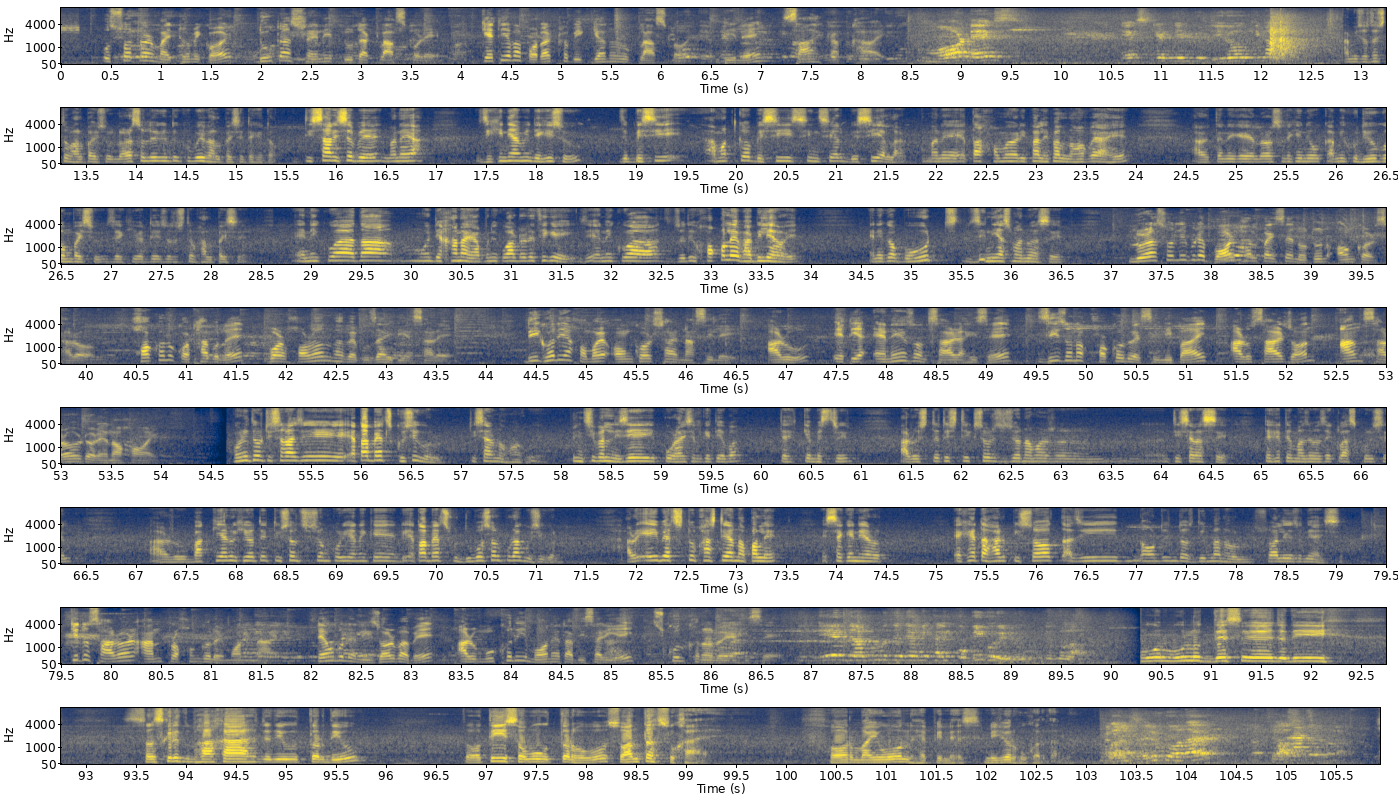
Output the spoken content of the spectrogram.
উচ্চতৰ মাধ্যমিকৰ দুটা শ্ৰেণীত দুটা ক্লাছ কৰে কেতিয়াবা পদাৰ্থ বিজ্ঞানৰো ক্লাছ লয় দিলে চাহ একাপ খায় আমি যথেষ্ট ভাল পাইছোঁ। ল'ৰা ছোৱালীয়ে কিন্তু খুবেই ভাল পাইছে তেখেতক। টিচাৰ হিচাপে মানে যিখিনি আমি দেখিছোঁ যে বেছি আমাতকৈ বেছি চিনচিয়াৰ বেছি এলাৰ্ট মানে এটা সময়ৰ ইফাল সিফাল নোহোৱাকৈ আহে। আৰু তেনেকৈ ল'ৰা ছোৱালীখিনিও আমি সুধিও গম পাইছোঁ যে সিহঁতে যথেষ্ট ভাল পাইছে। এনেকুৱা এটা মই দেখা নাই। আপুনি কোৱাৰ দৰে ঠিকেই যে এনেকুৱা যদি সকলোৱে ভাবিলে হয় এনেকুৱা বহুত জিনিয়াছ মানুহ আছে। ল'ৰা ছোৱালীবোৰে বৰ ভাল পাইছে নতুন অংকৰ ছাৰক। সকলো কথা বোলে বৰ সৰলভাৱে বুজাই দিয়ে ছাৰে। দীঘলীয়া সময় অংকৰ ছাৰ নাছিলেই আৰু এতিয়া এনে এজন ছাৰ আহিছে যিজনক সকলোৱে চিনি পায় আৰু ছাৰজন আন ছাৰৰ দৰে নহয়। গণিতৰ টিচাৰ আজি এটা বেটছ গুচি গ'ল। টিচাৰ নোহোৱাকৈ। প্ৰিন্সিপাল নিজেই পঢ়াইছিল কেতিয়াবা কেমেষ্ট্ৰিৰ আৰু ষ্টেটিষ্টিক্সৰ যিজন আমাৰ টিচাৰ আছে তেখেতে মাজে মাজে ক্লাছ কৰিছিল। আৰু বাকী আৰু সিহঁতে টিউশ্যন চিউশ্যন কৰি এনেকৈ এটা বেটছ দুবছৰ পূৰা গুচি গ'ল। আৰু এই বেটছটো ফাৰ্ষ্ট ইয়েৰ নাপালে ছেকেণ্ড ইয়েৰত এখেত অহাৰ পিছত আজি নদিন দহদিনমান হ'ল ছোৱালী এজনী আহিছে। কিন্তু ছাৰৰ আন প্ৰসংগলৈ মন নাই। তেওঁ বোলে নিজৰ বাবে আৰু মুকলি মন এটা বিচাৰিয়েই স্কুলখনলৈ আহিছে। এই এক্সাম্পলটো যদি আমি খালি কপি কৰিলোঁ একো লাভ মোৰ মূল উদ্দেশ্য যদি সংস্কৃত ভাষা যদি উত্তৰ দিওঁ তো অতি চমু উত্তৰ হ'ব স্বান্ত সুখায় ফৰ মাই অ'ন হেপিনেছ নিজৰ সুখৰ কাৰণে ভেলুটো সদায় ক্লাছ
